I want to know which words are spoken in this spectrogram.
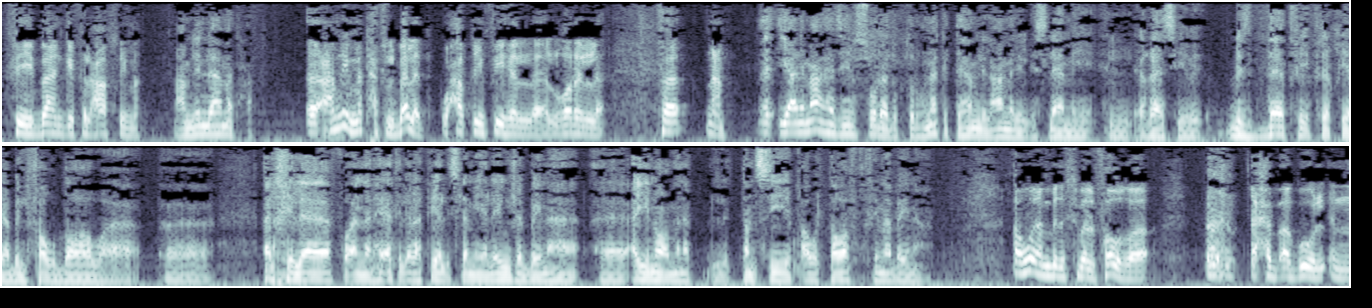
في بانجي في العاصمة. عاملين لها متحف. آه، عاملين متحف البلد وحاطين فيه الغوريلا. فنعم يعني مع هذه الصورة دكتور هناك اتهام للعمل الإسلامي الإغاثي بالذات في إفريقيا بالفوضى و آه، وأن الهيئات الإغاثية الإسلامية لا يوجد بينها آه، أي نوع من التنسيق أو التوافق فيما بينها. أولا بالنسبة للفوضى أحب أقول أن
